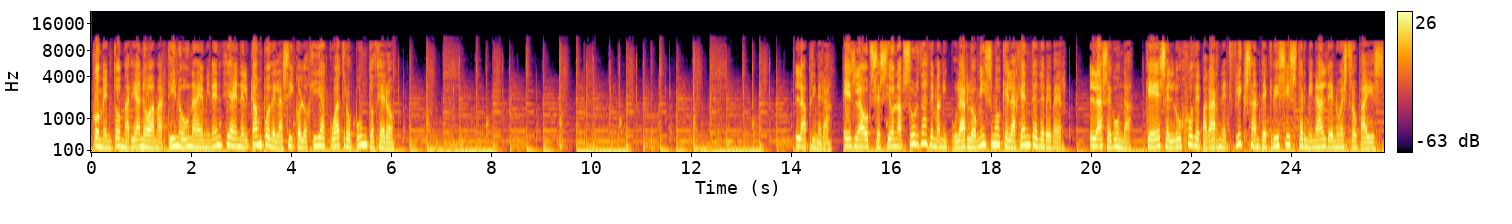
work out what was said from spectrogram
comentó Mariano a Martino una eminencia en el campo de la psicología 4.0. La primera, es la obsesión absurda de manipular lo mismo que la gente debe ver. La segunda, que es el lujo de pagar Netflix ante crisis terminal de nuestro país.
